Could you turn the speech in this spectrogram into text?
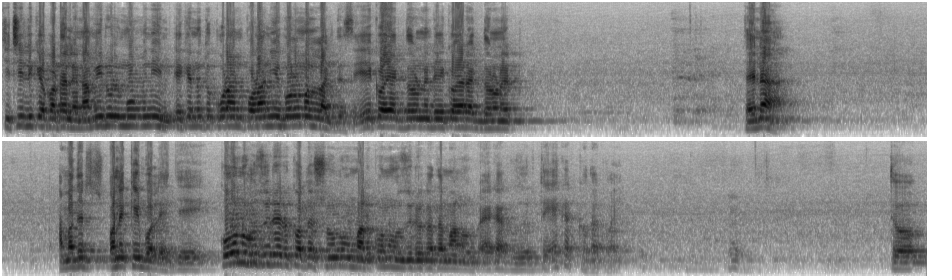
চিঠি লিখে পাঠালেন, আমিরুল মোমিনিন, এখানে তো কোরআন পড়া নিয়ে গোলমাল লাগতেছে। এ কয় এক ধরনের, এ কয় আর এক ধরনের তাই না? আমাদের অনেকেই বলে যে, কোন হুজুরের কথা শুনুম আর কোন হুজুরের কথা মানুম? এক এক হুজুর তো এক এক কথা কয়। তো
